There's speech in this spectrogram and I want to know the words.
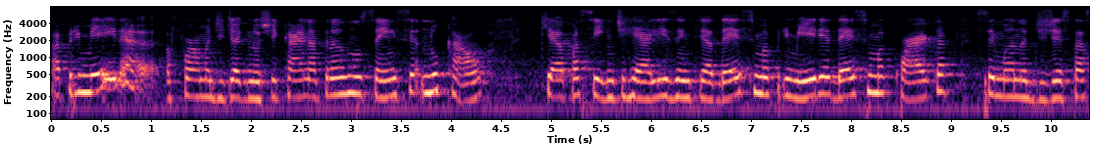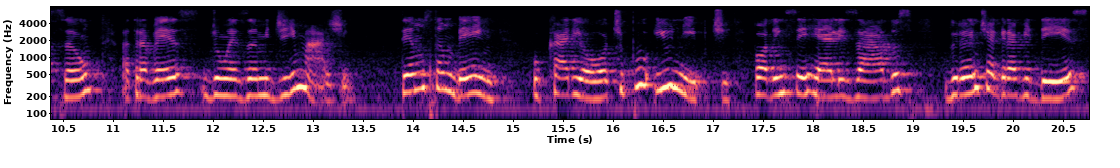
A primeira forma de diagnosticar é na translucência nucal, que a paciente realiza entre a 11ª e a 14ª semana de gestação através de um exame de imagem. Temos também o cariótipo e o NIPT. Podem ser realizados durante a gravidez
